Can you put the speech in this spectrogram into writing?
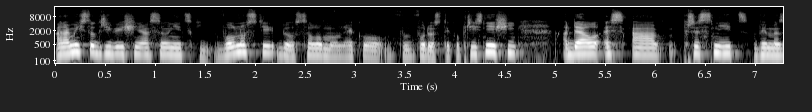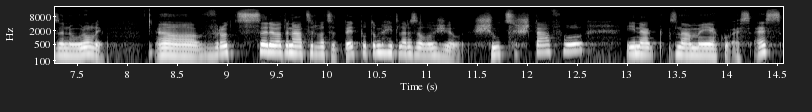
a na místo dřívější násilnický volnosti byl Salomon jako vodost jako přísnější a dal SA přesnic vymezenou roli. V roce 1925 potom Hitler založil Schutzstaffel, jinak známý jako SS,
